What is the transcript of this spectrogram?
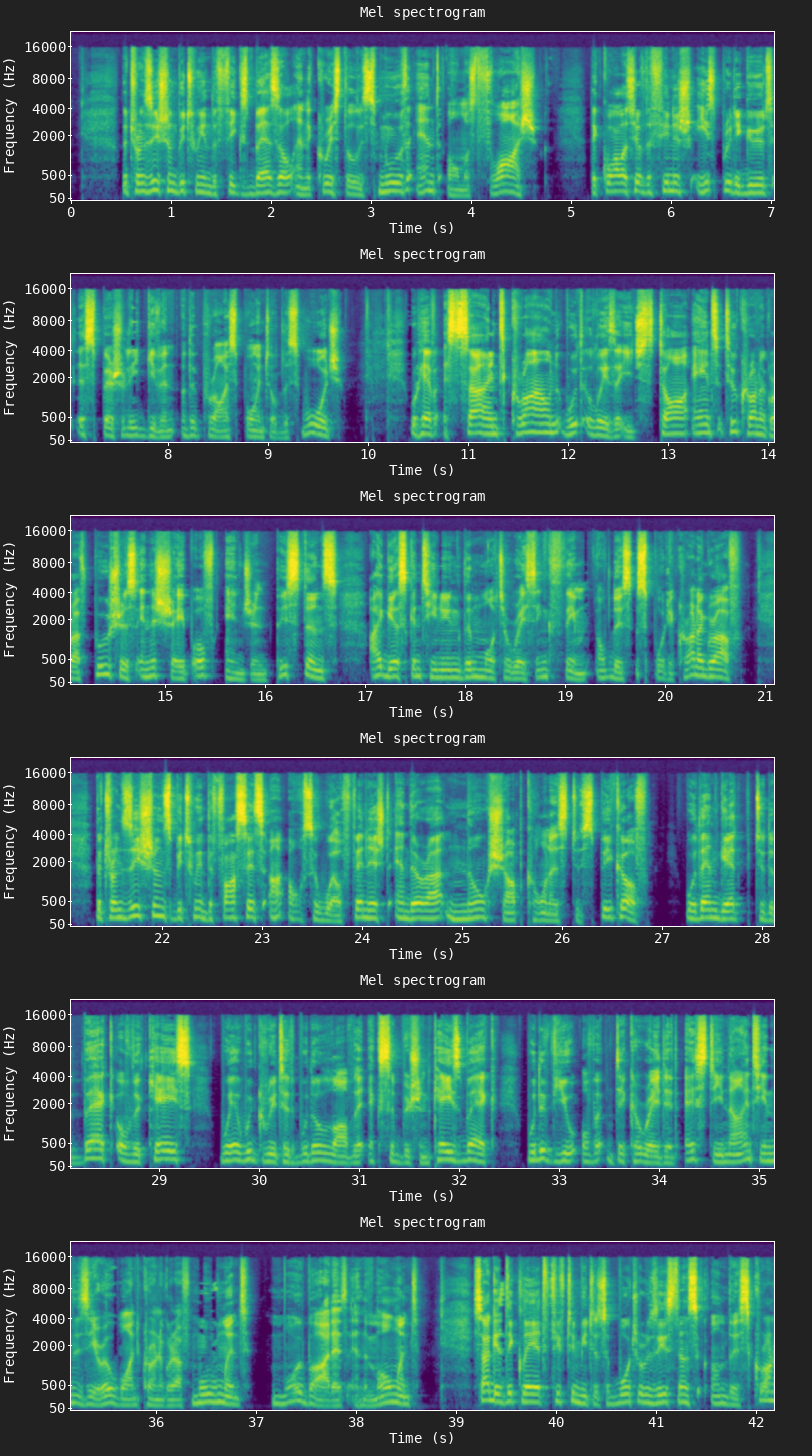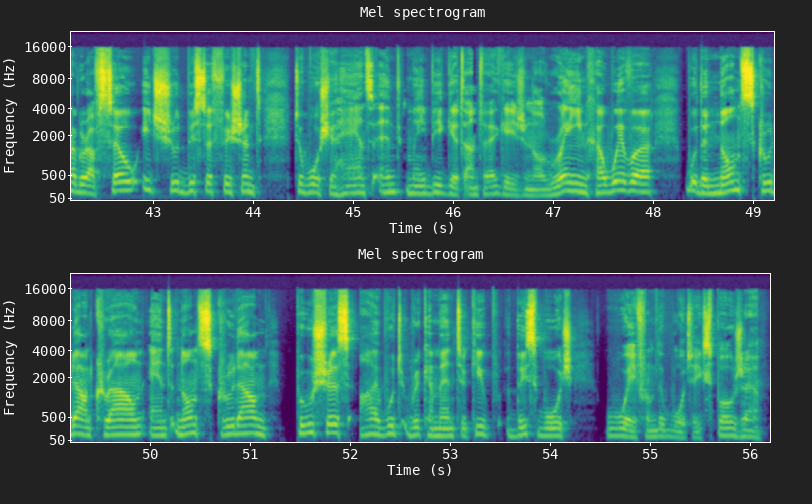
The transition between the fixed bezel and the crystal is smooth and almost flush. The quality of the finish is pretty good, especially given the price point of this watch. We have a signed crown with a laser etched star and two chronograph pushes in the shape of engine pistons, I guess continuing the motor racing theme of this sporty chronograph. The transitions between the facets are also well finished and there are no sharp corners to speak of. We then get to the back of the case, where we greeted with a lovely exhibition case back, with a view of a decorated ST1901 chronograph movement. More about it in a moment. Sugess declared 50 meters of water resistance on this chronograph, so it should be sufficient to wash your hands and maybe get under occasional rain. However, with a non-screw-down crown and non-screw-down pushers, I would recommend to keep this watch away from the water exposure.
